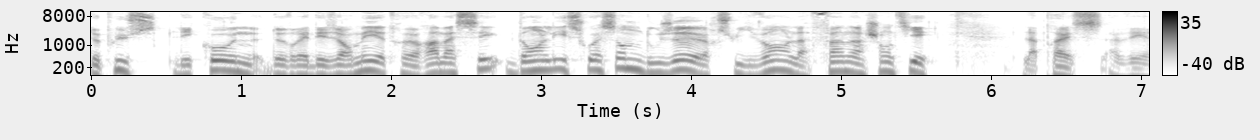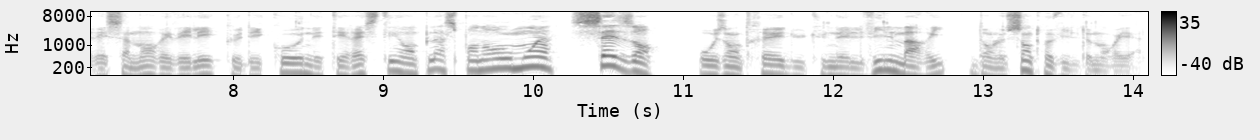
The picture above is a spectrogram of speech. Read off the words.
De plus, les cônes devraient désormais être ramassés dans les 72 heures suivant la fin d'un chantier. La presse avait récemment révélé que des cônes étaient restés en place pendant au moins 16 ans aux entrées du tunnel Ville-Marie dans le centre-ville de Montréal.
